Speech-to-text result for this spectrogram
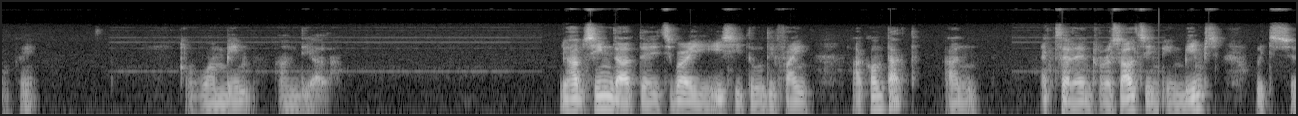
Okay. Of one beam and the other. You have seen that it's very easy to define a contact and excellent results in, in beams which uh,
